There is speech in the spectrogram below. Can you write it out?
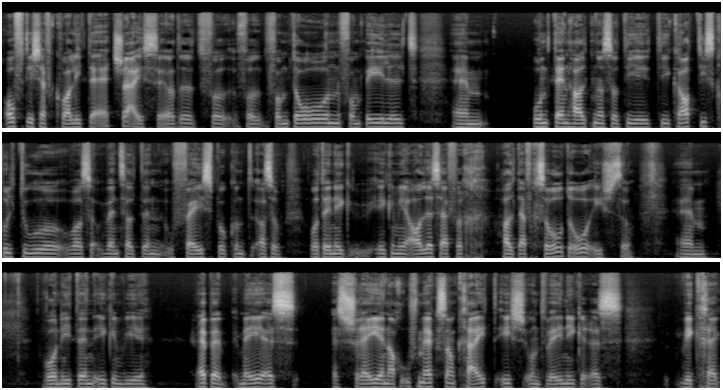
oft ist einfach Qualität scheiße, oder? Vom, vom, vom Ton, vom Bild. Ähm, und dann halt noch so die, die Gratiskultur, wenn es halt dann auf Facebook und also wo dann irgendwie alles einfach halt einfach so da ist, so, ähm, wo ich dann irgendwie eben mehr ein, ein Schreien nach Aufmerksamkeit ist und weniger ein wirklich ein,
